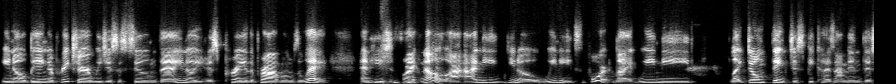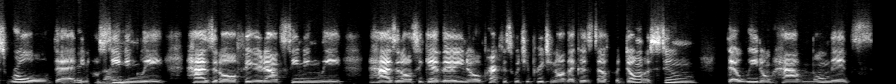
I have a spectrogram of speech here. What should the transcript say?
you know, being a preacher, we just assume that, you know, you just pray the problems away. And he's just like, no, I, I need, you know, we need support. Like, we need, like, don't think just because I'm in this role that, you know, seemingly has it all figured out, seemingly has it all together, you know, practice what you preach and all that good stuff. But don't assume that we don't have moments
